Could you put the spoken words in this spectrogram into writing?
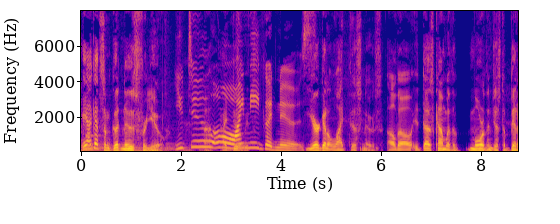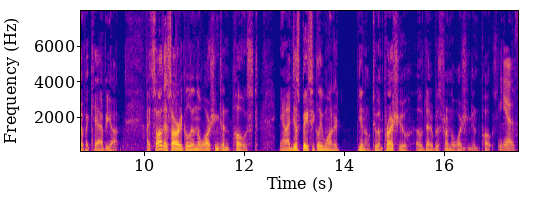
Hey, I got some good news for you. You do? Uh, oh, do. I, need good news. You're going to like this news, although it does come with a more than just a bit of a caveat. I saw this article in the Washington Post, and I just basically wanted, you know, to impress you uh, that it was from the Washington Post. Yes.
